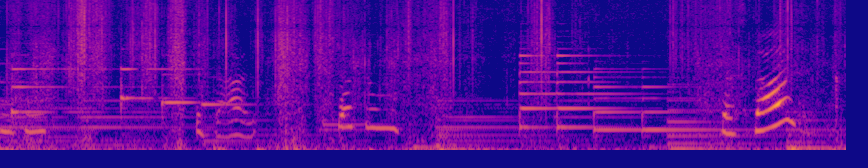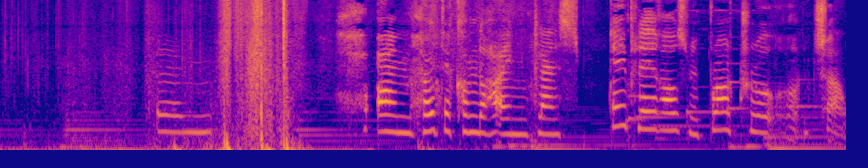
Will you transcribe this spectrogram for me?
Mhm. Egal. Das, sind- das war's. Ähm, ähm, heute kommt noch ein kleines Gameplay raus mit Broad Crew und ciao.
